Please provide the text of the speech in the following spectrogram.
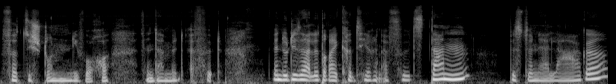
40 Stunden die Woche sind damit erfüllt. Wenn du diese alle drei Kriterien erfüllst, dann bist du in der Lage,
